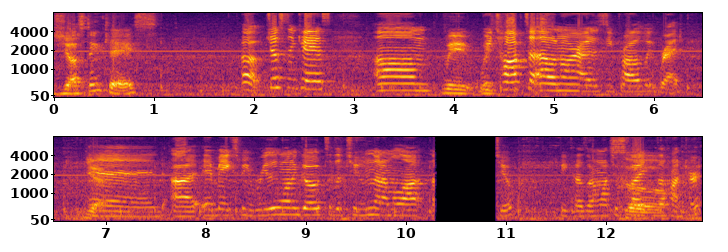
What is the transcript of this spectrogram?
just in case, Oh, just in case. Um, we we talked to Eleanor, as you probably read. Yeah. And uh, it makes me really want to go to the tomb that I'm a lot to because I want to So, fight the hunter.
